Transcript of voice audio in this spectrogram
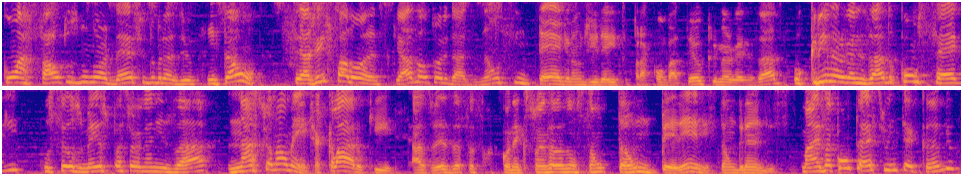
com assaltos no Nordeste do Brasil. Então, se a gente falou antes que as autoridades não se integram direito para combater o crime organizado, o crime organizado consegue os seus meios para se organizar nacionalmente. É claro que às vezes essas conexões elas não são tão perenes, tão grandes, mas acontece o intercâmbio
